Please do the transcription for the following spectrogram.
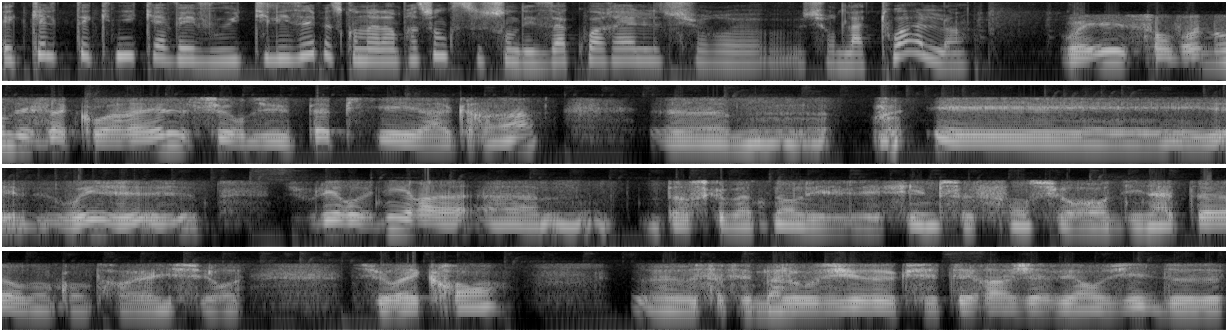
Et quelle technique avez-vous utilisée? Parce qu'on a l'impression que ce sont des aquarelles sur, euh, sur de la toile. Oui, ce sont vraiment des aquarelles sur du papier à grains. Et oui, je, je voulais revenir à, à- parce que maintenant les, les films se font sur ordinateur, donc on travaille sur sur écran. Euh, ça fait mal aux yeux, etc. J'avais envie de,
